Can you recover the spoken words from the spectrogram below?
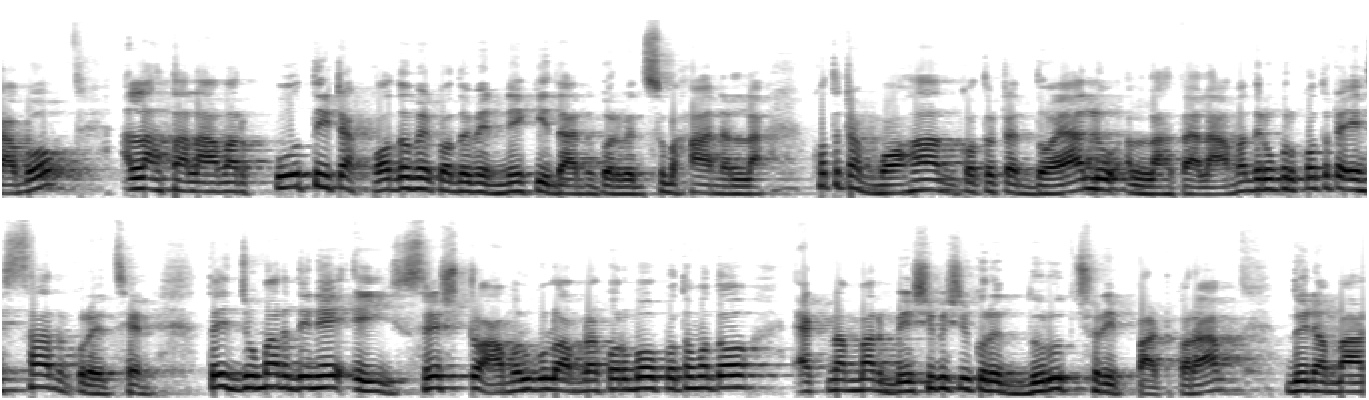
যাব আল্লাহ তালা আমার প্রতিটা কদমে কদমে নেকি দান করবেন সুবহান আল্লাহ কতটা মহান, কতটা দয়ালু আল্লাহ তালা আমাদের উপর কতটা এহসান করেছেন। তাই জুমার দিনে এই শ্রেষ্ঠ আমলগুলো আমরা করব। প্রথমত, এক নাম্বার বেশি বেশি করে দুরুদ শরীফ পাঠ করা। দুই নাম্বার,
